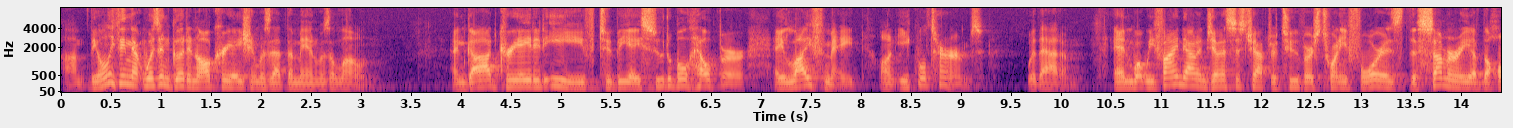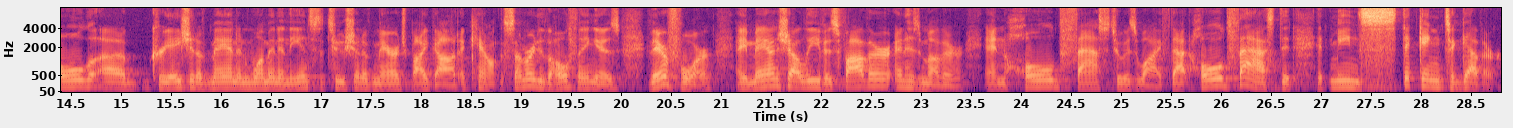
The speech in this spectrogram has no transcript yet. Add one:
um, the only thing that wasn't good in all creation was that the man was alone. And God created Eve to be a suitable helper, a life mate on equal terms with Adam. And what we find out in Genesis chapter 2, verse 24, is the summary of the whole uh, creation of man and woman and the institution of marriage by God account. The summary to the whole thing is Therefore, a man shall leave his father and his mother and hold fast to his wife. That hold fast, it, it means sticking together.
